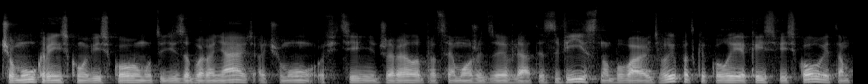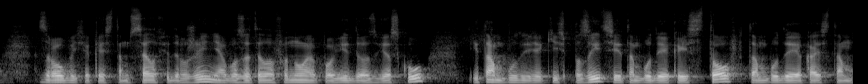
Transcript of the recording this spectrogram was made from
чому українському військовому тоді забороняють, а чому офіційні джерела про це можуть заявляти? Звісно, бувають випадки, коли якийсь військовий там зробить якесь там селфі дружині або зателефонує по відеозв'язку, і там будуть якісь позиції, там буде якийсь стовп, там буде якась там,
